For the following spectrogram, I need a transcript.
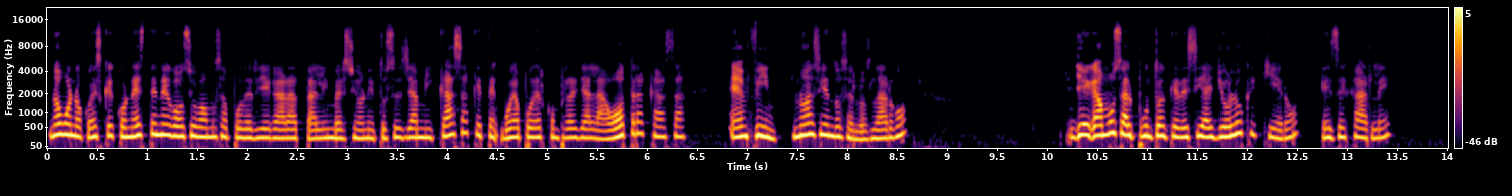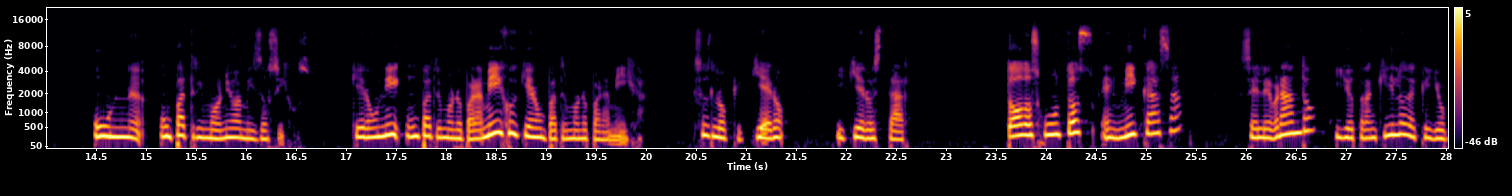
No, bueno, es que con este negocio vamos a poder llegar a tal inversión. Entonces ya mi casa que voy a poder comprar ya la otra casa. En fin, no haciéndoselos largo. Llegamos al punto en que decía, yo lo que quiero es dejarle un, un patrimonio a mis dos hijos. Quiero un, un patrimonio para mi hijo y quiero un patrimonio para mi hija. Eso es lo que quiero y quiero estar todos juntos en mi casa celebrando y yo tranquilo de que yo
